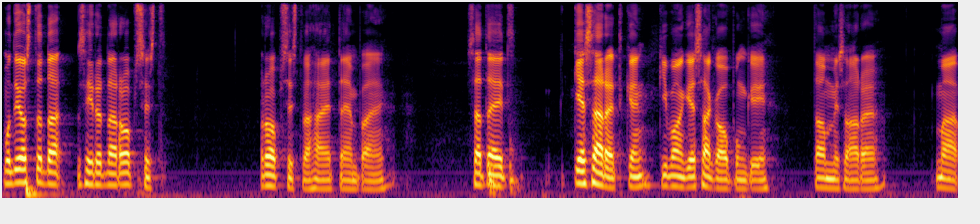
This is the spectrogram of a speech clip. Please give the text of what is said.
Mutta jos tota, siirretään Ropsista, Ropsista vähän eteenpäin. Sä teit kesäretken kivaan kesäkaupunkiin Tammisaareen. Mä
